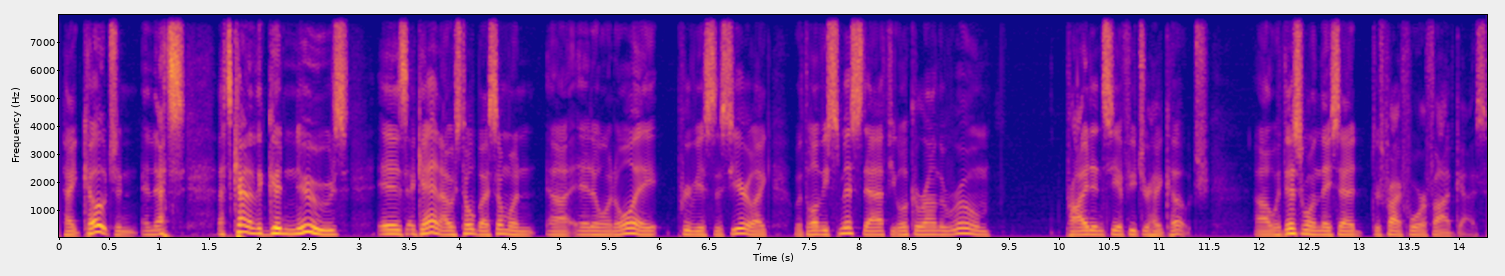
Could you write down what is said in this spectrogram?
head coach, and and that's that's kind of the good news. Is again, I was told by someone uh, at Illinois previous this year, like with Lovie Smith's staff, you look around the room, probably didn't see a future head coach. Uh, with this one, they said there's probably four or five guys.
